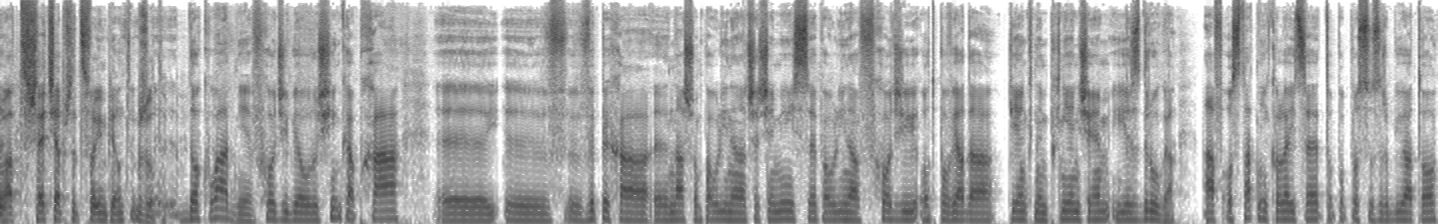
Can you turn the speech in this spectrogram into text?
była trzecia przed swoim piątym rzutem. Dokładnie. Wchodzi Białorusinka, pcha, y, w- wypycha naszą Paulinę na trzecie miejsce. Paulina wchodzi, odpowiada pięknym pchnięciem i jest druga. A w ostatniej kolejce to po prostu zrobiła to,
